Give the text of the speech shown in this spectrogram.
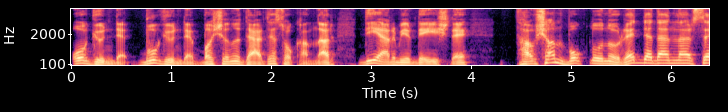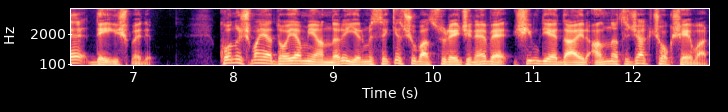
O günde, bugün de başını derde sokanlar, diğer bir deyişle tavşan bokluğunu reddedenlerse değişmedi. Konuşmaya doyamayanları 28 Şubat sürecine ve şimdiye dair anlatacak çok şey var.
